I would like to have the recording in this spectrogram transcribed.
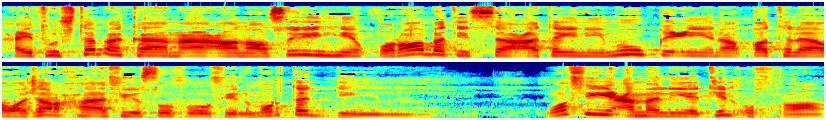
حيث اشتبك مع عناصره قرابة الساعتين موقعين قتلى وجرحى في صفوف المرتدين. وفي عملية أخرى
